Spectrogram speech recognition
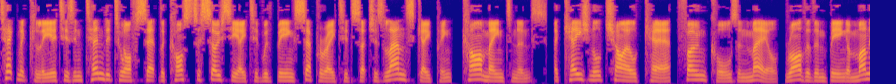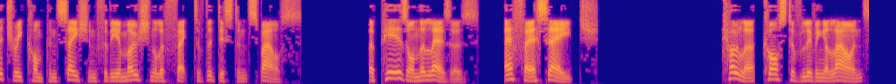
Technically it is intended to offset the costs associated with being separated such as landscaping, car maintenance, occasional child care, phone calls and mail, rather than being a monetary compensation for the emotional effect of the distant spouse. Appears on the LES as FSH. COLA cost of living allowance,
